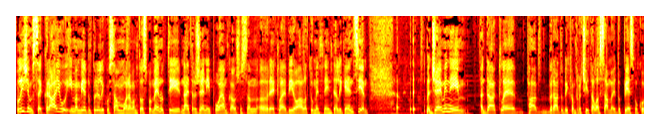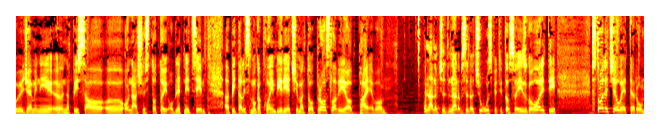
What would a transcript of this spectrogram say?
Bližim se kraju, imam jednu priliku, samo moram vam to spomenuti. Najtraženiji pojam, kao što sam rekla, je bio alat umjetne inteligencije. Gemini Dakle, pa rado bih vam pročitala samo jednu pjesmu koju je Gemini e, napisao e, o našoj stotoj obljetnici. Pitali smo ga kojim bi riječima to proslavio, pa evo, nadam, će, nadam se da ću uspjeti to sve izgovoriti. Stoljeće u eteru.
